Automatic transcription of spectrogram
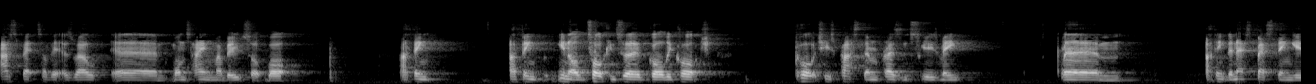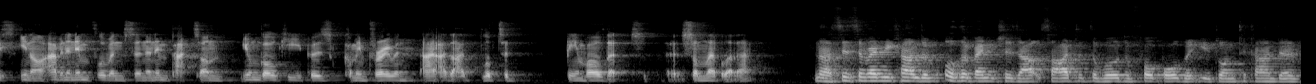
aspect of it as well. Um, once I hang my boots up, but I think I think you know, talking to a goalie coach, coaches past and present, excuse me. Um, I think the next best thing is you know having an influence and an impact on young goalkeepers coming through, and I, I'd love to be involved at, some level at that. Nice. Is there any kind of other ventures outside of the world of football that you'd want to kind of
